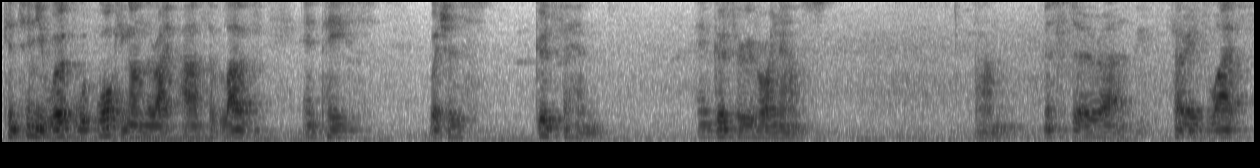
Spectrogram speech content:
continue work, walking on the right path of love and peace, which is good for him and good for everyone else. Um, Mr. Uh, Farid's wife,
